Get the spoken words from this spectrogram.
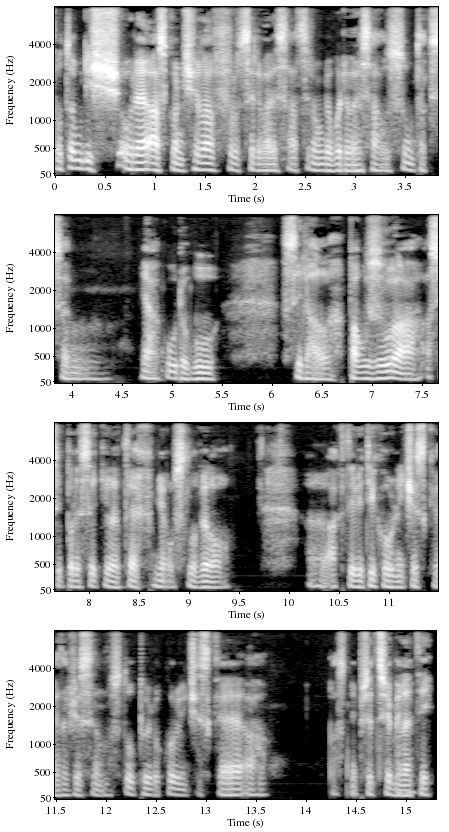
Potom, když ODA skončila v roce 97 nebo 98, tak jsem nějakou dobu si dal pauzu a asi po deseti letech mě oslovilo eh, aktivity Koruny České, takže jsem vstoupil do Koruny České a vlastně před třemi lety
